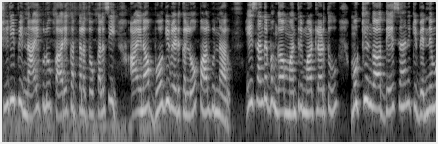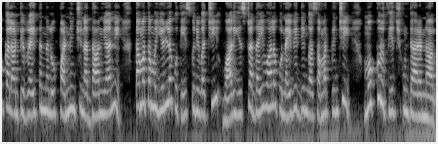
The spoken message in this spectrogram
టీడీపీ నాయకులు కార్యకర్తలతో కలిసి ఆయన భోగి వేడుకల్లో పాల్గొన్నారు. ఈ సందర్భంగా మంత్రి మాట్లాడుతూ ముఖ్యంగా దేశానికి వెన్నెముక లాంటి రైతన్నలు పండించిన ధాన్యాన్ని తమ తమ ఇళ్ళకు తీసుకుని వచ్చి వారి ఇష్ట దైవాలకు నైవేద్యంగా సమర్పించి మొక్కులు తీర్చుకుంటారన్నారు.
